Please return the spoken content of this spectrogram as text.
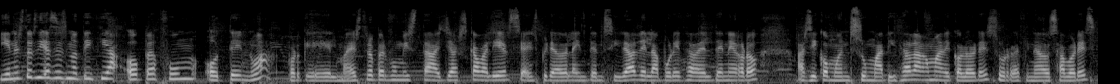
y en estos días es noticia Eau Parfum Eau Thé Noir porque el maestro perfumista Jacques Cavalier se ha inspirado en la intensidad de la pureza del té negro así como en su matizada gama de colores, sus refinados sabores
